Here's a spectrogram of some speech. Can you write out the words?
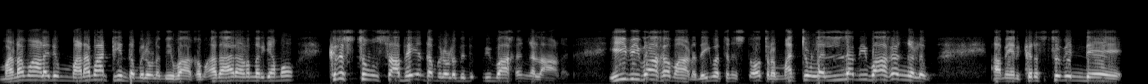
മണവാളനും മണവാട്ടിയും തമ്മിലുള്ള വിവാഹം. അതാരാണെന്നറിയാമോ? ക്രിസ്തു സഭയും തമ്മിലുള്ള വിവാഹങ്ങളാണ്. ഈ വിവാഹമാണ്. ദൈവത്തിന് സ്തോത്രം. മറ്റുള്ള എല്ലാ വിവാഹങ്ങളും അമേൻ ക്രിസ്തുവിന്റെ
